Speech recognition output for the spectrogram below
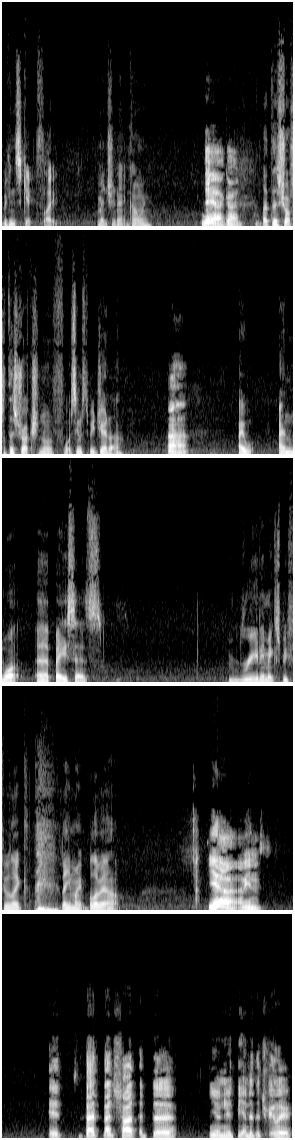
we can skip to, like mention it, can't we? Yeah, go ahead. Like the shots of destruction of what seems to be Jedha. Uh-huh. I and what uh, Bay says really makes me feel like they might blow it up. Yeah, I mean, it that that shot at the you know near the end of the trailer,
